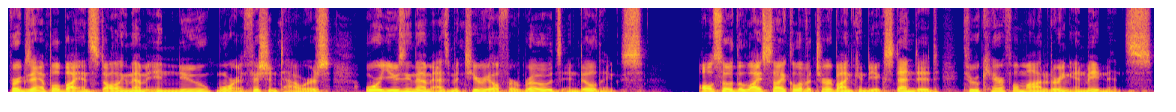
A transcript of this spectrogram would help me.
For example, by installing them in new, more efficient towers or using them as material for roads and buildings. Also, the life cycle of a turbine can be extended through careful monitoring and maintenance.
